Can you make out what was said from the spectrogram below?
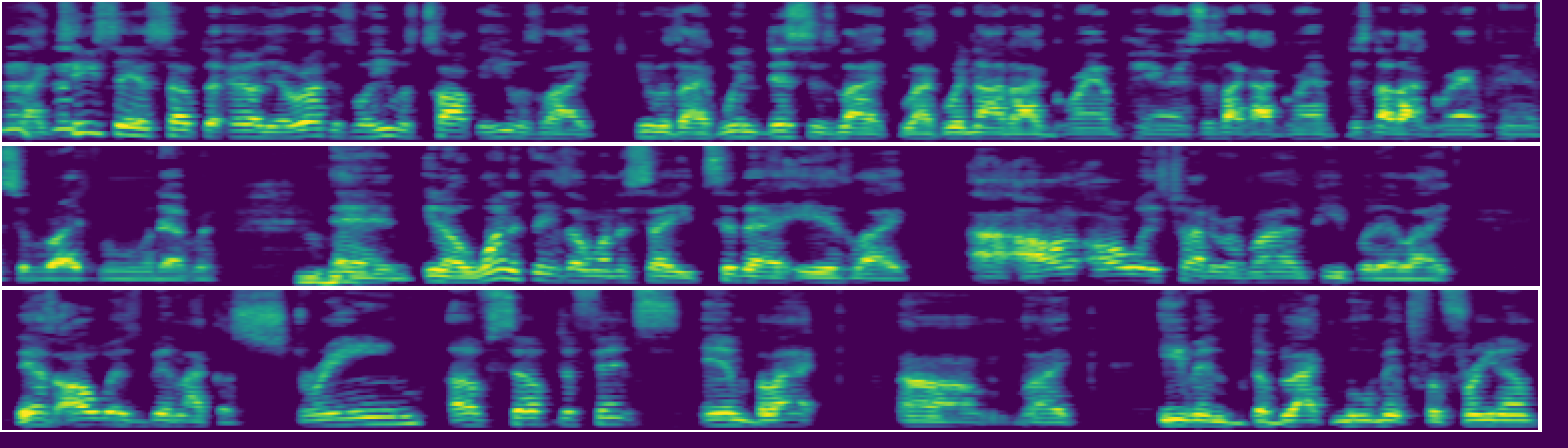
Like T said something earlier, Ruckus. When he was talking, he was like, he was like, when this is like, like we're not our grandparents. It's like our grand. This not our grandparents' civil rights movement, whatever. Mhm. And you know, one of the things I want to say to that is like, I, I always try to remind people that like, there's always been like a stream of self defense in black, um, like even the black movements for freedom,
